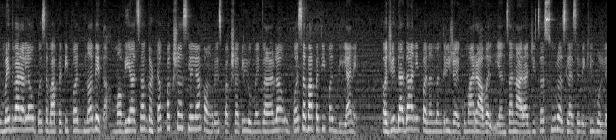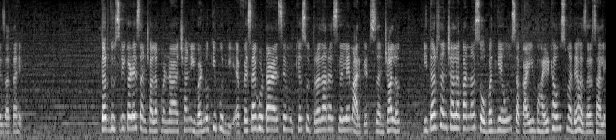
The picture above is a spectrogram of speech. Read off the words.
उमेदवाराला उपसभापतीपद न देता मवियाचा घटक पक्ष असलेल्या काँग्रेस पक्षातील उमेदवाराला उपसभापतीपद दिल्याने अजितदादा आणि पणन मंत्री जयकुमार रावल यांचा नाराजीचा सूर असल्याचे देखील बोलले जात आहे. तर दुसरीकडे संचालक मंडळाच्या निवडणुकीपूर्वी एफ एस आय घोटाळ्याचे मुख्य सूत्रधार असलेले मार्केट संचालक इतर संचालकांना सोबत घेऊन सकाळी व्हाईट हाऊसमध्ये हजर झाले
